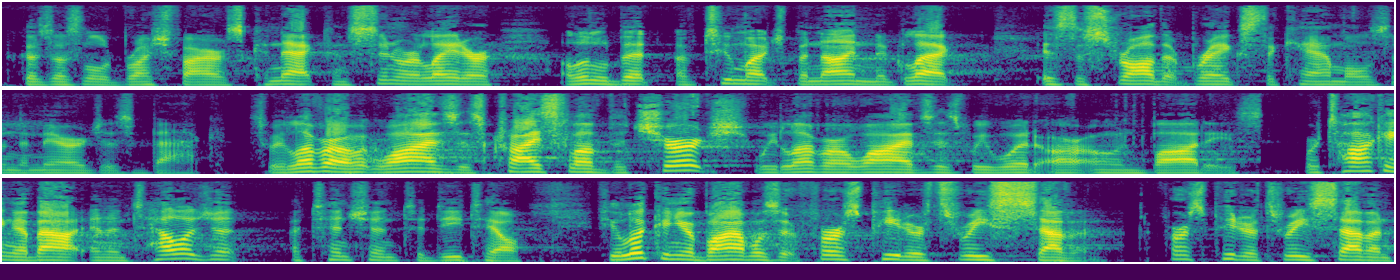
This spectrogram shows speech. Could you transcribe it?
Because those little brush fires connect. And sooner or later, a little bit of too much benign neglect is the straw that breaks the camel's and the marriage's back. So we love our wives as Christ loved the church. We love our wives as we would our own bodies. We're talking about an intelligent attention to detail. If you look in your Bibles at 1 Peter 3 7, 1 Peter 3 7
